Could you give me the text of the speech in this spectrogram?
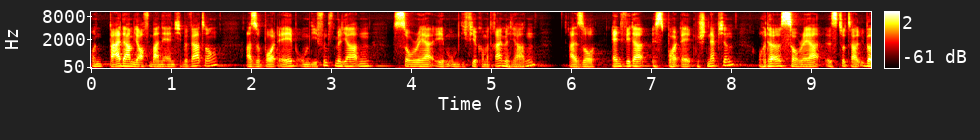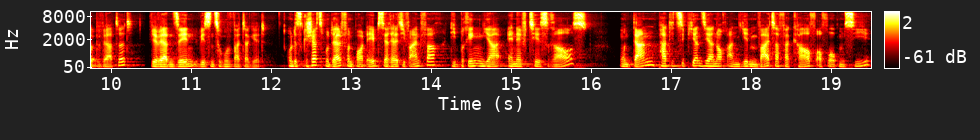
Und beide haben ja offenbar eine ähnliche Bewertung. Also Board Ape um die 5 Milliarden, Sorare eben um die 4,3 Milliarden. Also entweder ist Board Ape ein Schnäppchen oder Sorare ist total überbewertet. Wir werden sehen, wie es in Zukunft weitergeht. Und das Geschäftsmodell von Board Ape ist ja relativ einfach. Die bringen ja NFTs raus und dann partizipieren sie ja noch an jedem Weiterverkauf auf OpenSea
